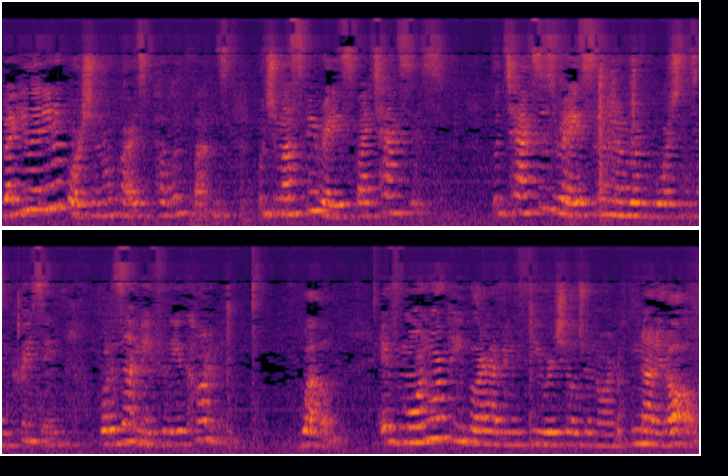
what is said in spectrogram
regulating abortion requires public funds, which must be raised by taxes. With taxes raised and the number of abortions increasing, what does that mean for the economy? Well, if more and more people are having fewer children or none at all,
